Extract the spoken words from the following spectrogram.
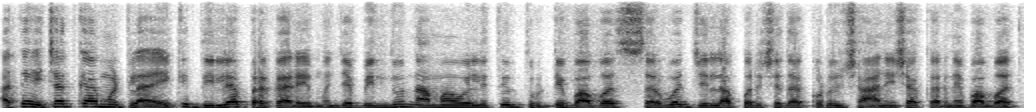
आता याच्यात काय म्हटलं आहे की दिल्या प्रकारे म्हणजे बिंदू नामावलीतील त्रुटीबाबत सर्व जिल्हा परिषदाकडून शहानिशा करण्याबाबत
